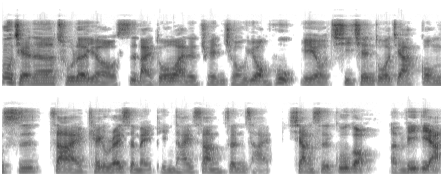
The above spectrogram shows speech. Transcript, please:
目前呢除了有四百多万的全球用户也有七千多家公司在 keraser 平台上增材像是 google nvidia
